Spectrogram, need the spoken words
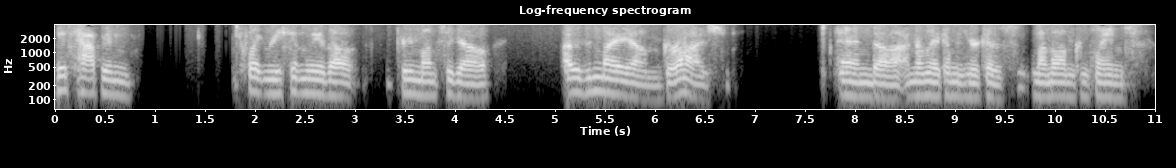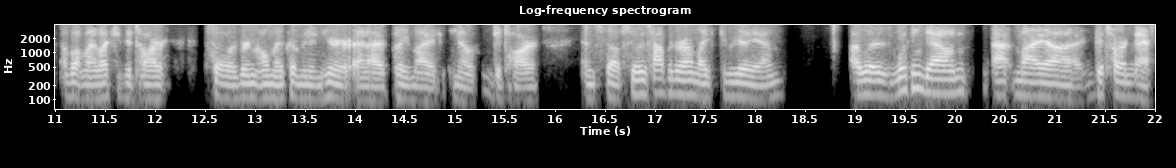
this happened quite recently about three months ago. I was in my um garage and uh normally i come in here because my mom complains about my electric guitar. So I bring all my equipment in here and I play my, you know, guitar and stuff. So this happened around like 3 a.m. I was looking down at my uh, guitar neck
